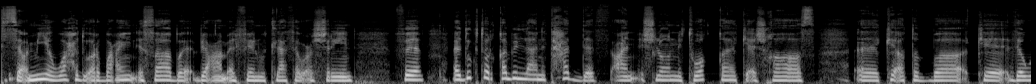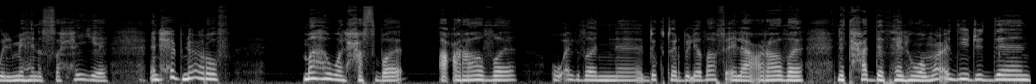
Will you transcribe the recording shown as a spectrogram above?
941 إصابة بعام 2023 فدكتور قبل لا نتحدث عن شلون نتوقع كأشخاص آه، كأطباء كذوي المهن الصحية نحب نعرف ما هو الحصبة؟ أعراضه؟ وأيضا دكتور بالإضافة إلى أعراضه نتحدث هل هو معدي جدا؟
